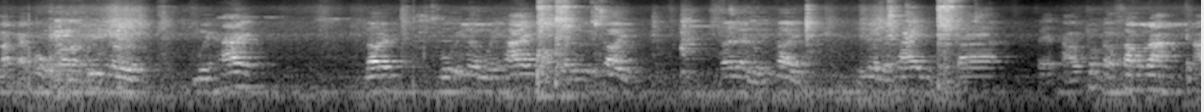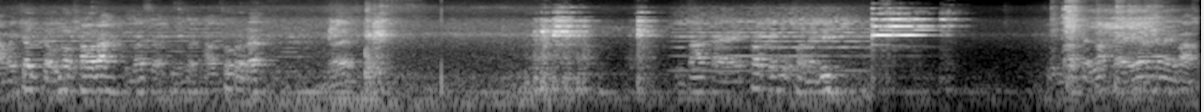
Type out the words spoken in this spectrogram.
lắp cái bộ in12 đây, bộ in12 hoặc là lưỡi cầy. Đây là lưỡi cầy in12 thì chúng ta sẽ tháo chốt đằng sau ra, tháo cái chân chống đằng sau ra, chúng ta sẽ chúng ta tháo chốt ở đây đấy. Chúng ta cái, cắt cái bộ phận này đi chúng ta sẽ lắp cái này vào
